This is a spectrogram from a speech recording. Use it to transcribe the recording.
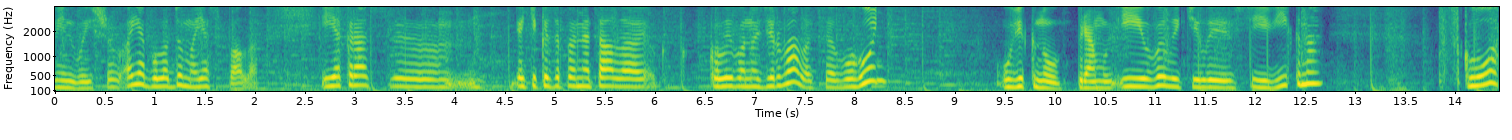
він вийшов, а я була вдома, я спала. І якраз е, я тільки запам'ятала, коли воно зірвалося, вогонь у вікно прямо, і вилетіли всі вікна. Скло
